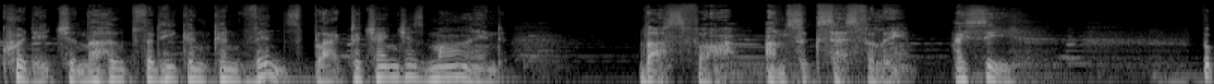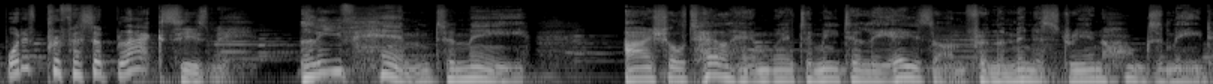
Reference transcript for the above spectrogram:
Quidditch in the hopes that he can convince Black to change his mind. Thus far, unsuccessfully. I see. But what if Professor Black sees me? Leave him to me. I shall tell him where to meet a liaison from the Ministry in Hogsmeade.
